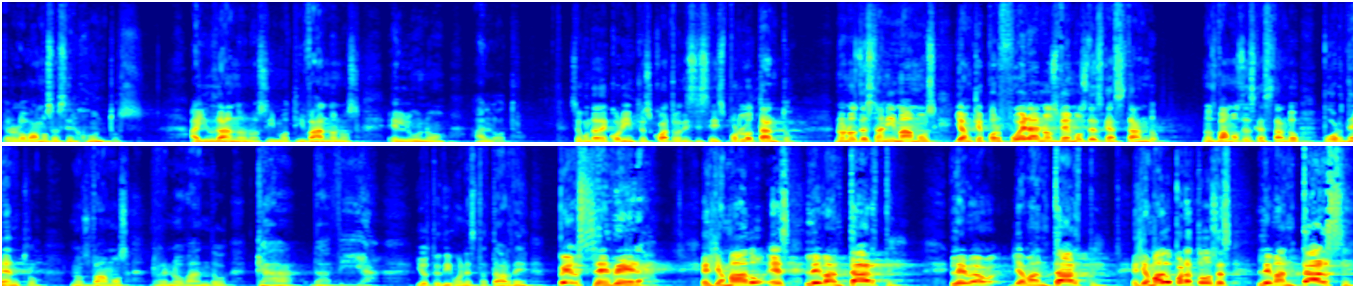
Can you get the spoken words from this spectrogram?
pero lo vamos a hacer juntos, ayudándonos y motivándonos el uno al otro. Segunda de Corintios 4:16, por lo tanto, no nos desanimamos y aunque por fuera nos vemos desgastando, nos vamos desgastando por dentro nos vamos renovando cada día. Yo te digo en esta tarde, persevera. El llamado es levantarte, levantarte. El llamado para todos es levantarse.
